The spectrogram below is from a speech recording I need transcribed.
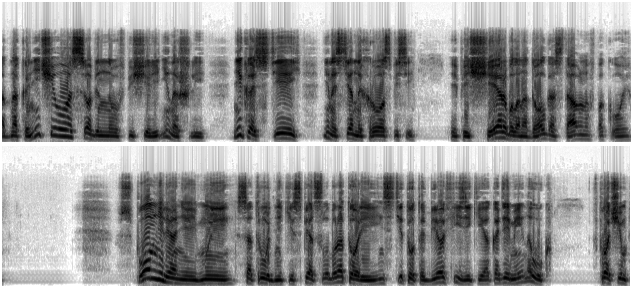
Однако ничего особенного в пещере не нашли, ни костей, ни настенных росписей, и пещера была надолго оставлена в покое. Вспомнили о ней мы, сотрудники спецлаборатории Института биофизики Академии наук. Впрочем,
